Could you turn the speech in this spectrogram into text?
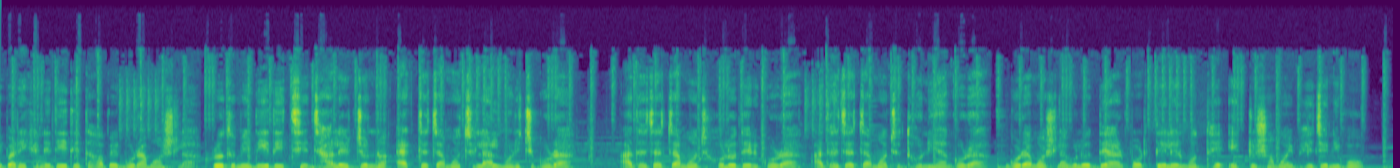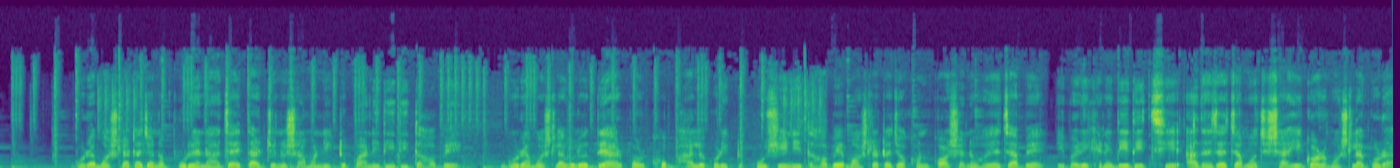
এবার এখানে দিয়ে দিতে হবে গুঁড়া মশলা। প্রথমে দিয়ে দিচ্ছি ঝালের জন্য এক চা চামচ লাল মরিচ গুঁড়া, আধা চা চামচ হলুদের গুঁড়া, আধা চা চামচ ধনিয়া গুঁড়া। গুঁড়া মশলাগুলো দেওয়ার পর তেলের মধ্যে একটু সময় ভেজে নিব। গুঁড়া মশলাটা যেন পুড়ে না যায়, তার জন্য সামান্য একটু পানি দিয়ে দিতে হবে। গুঁড়া মশলাগুলো দেওয়ার পর খুব ভালো করে একটু কষিয়ে নিতে হবে। মশলাটা যখন কষানো হয়ে যাবে, এবার এখানে দিয়ে দিচ্ছি আধা চা চামচ শাহি গরম মশলা গুঁড়া।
